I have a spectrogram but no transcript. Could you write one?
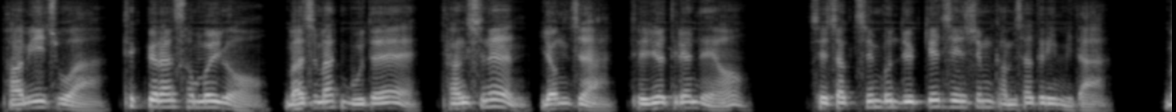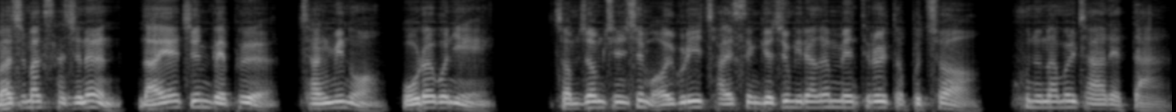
밤이 좋아 특별한 선물로 마지막 무대에 당신은 영자 들려드렸네요. 제작진분들께 진심 감사드립니다. 마지막 사진은 나의 찐 베프 장민호 오라버니 점점 진심 얼굴이 잘생겨줌이라는 멘트를 덧붙여 훈훈함을 자아냈다.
